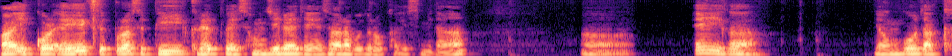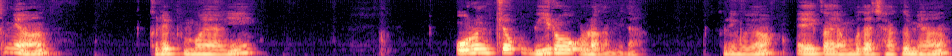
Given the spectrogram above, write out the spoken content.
y 이꼴 ax 플러스 b 그래프의 성질에 대해서 알아보도록 하겠습니다. 어, a가 0보다 크면 그래프 모양이 오른쪽 위로 올라갑니다. 그리고요, a가 0보다 작으면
